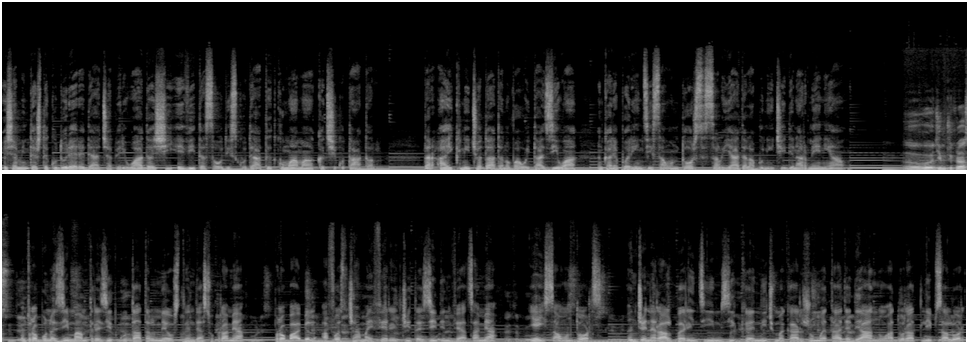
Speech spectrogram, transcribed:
Își amintește cu durere de acea perioadă și evită să o discute atât cu mama cât și cu tatăl. Dar Ike niciodată nu va uita ziua în care părinții s-au întors să-l ia de la bunicii din Armenia. Într-o bună zi m-am trezit cu tatăl meu stând deasupra mea. Probabil a fost cea mai fericită zi din viața mea. Ei s-au întors. În general, părinții îmi zic că nici măcar jumătate de an nu a durat lipsa lor,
